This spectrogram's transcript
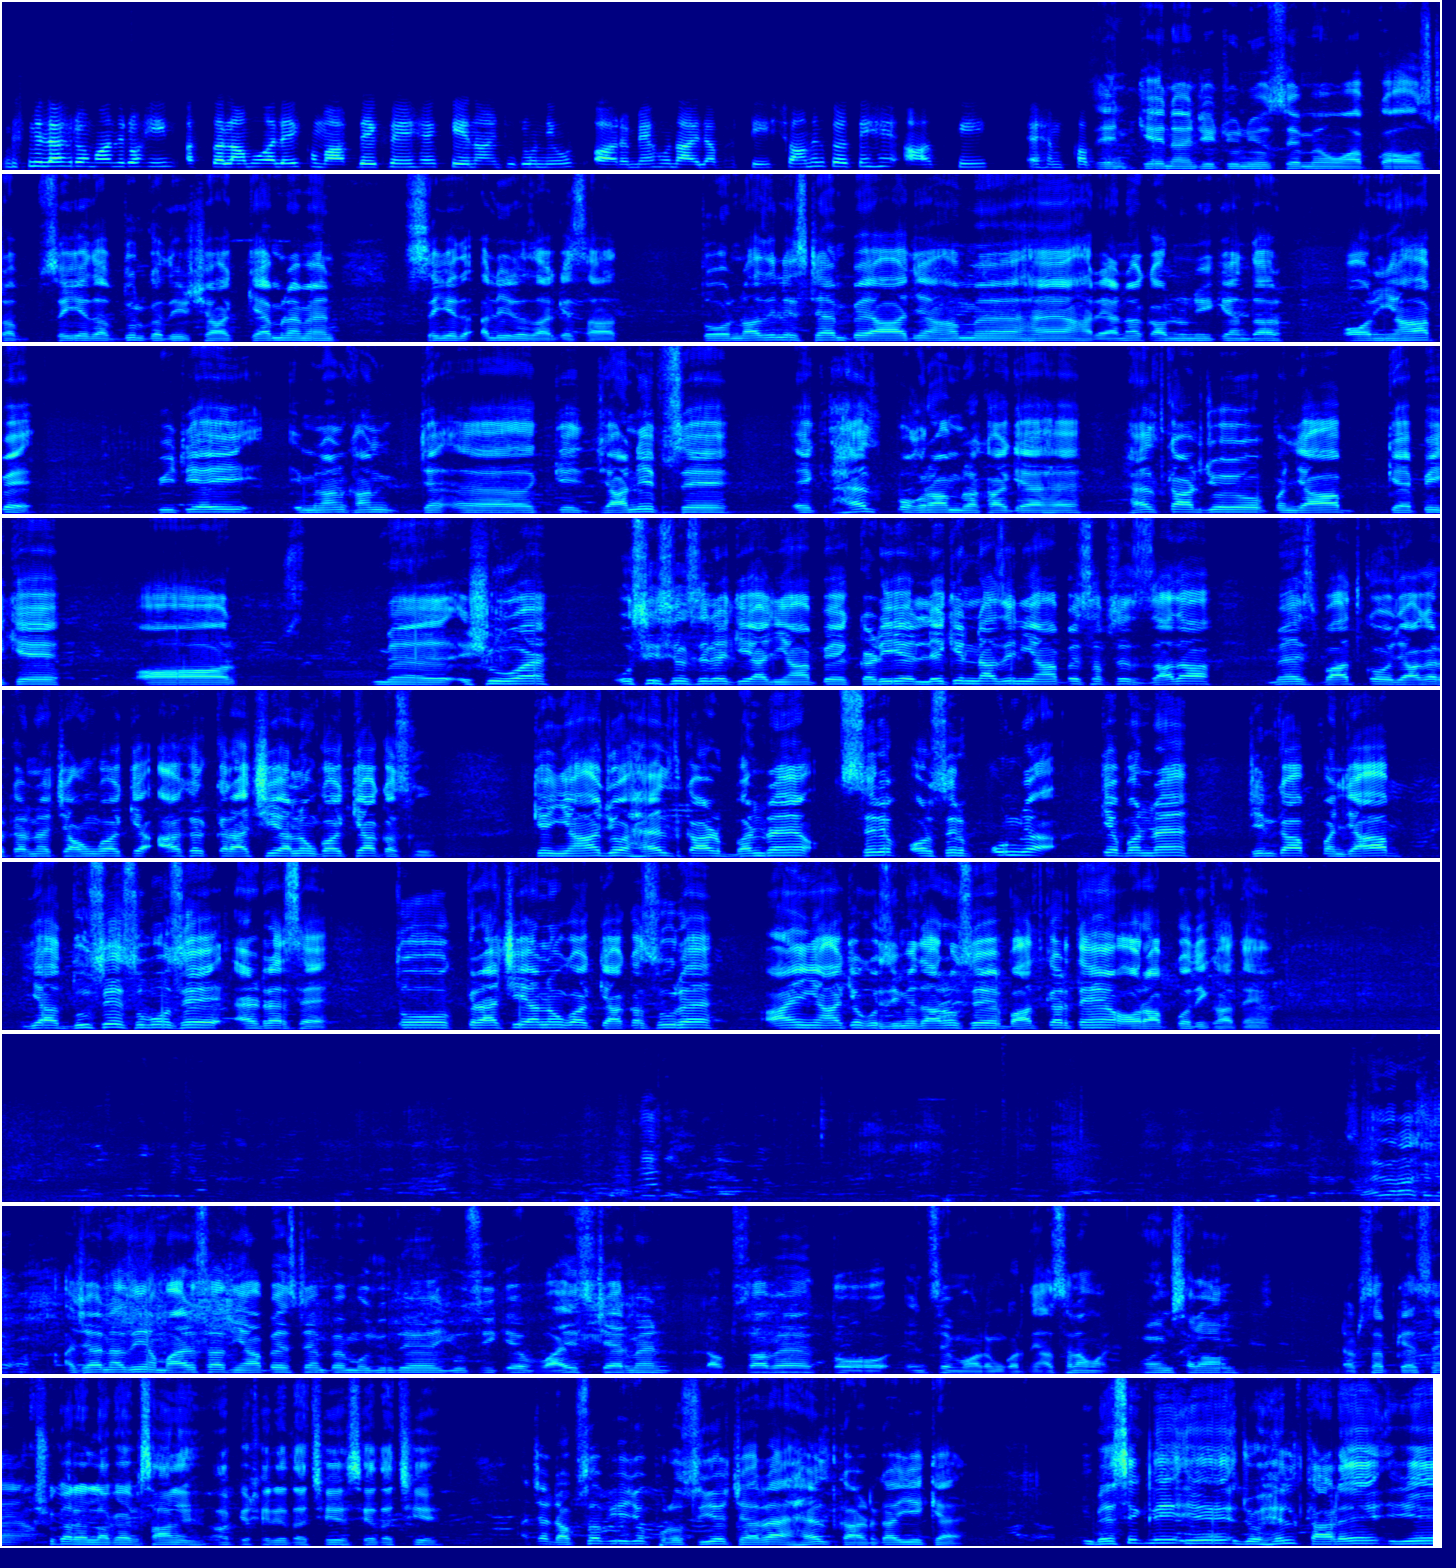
बिस्मिल्लाहिर्रहमानिर्रहीम। अस्सलाम वालेकुम आप देख रहे हैं के नाइन्टी टू न्यूज़ और मैं हूँ नाइला भट्टी। शामिल करते हैं आज की अहम खबर। के नाइन्टी टू न्यूज़ से मैं हूँ आपका होस्ट अब सैयद अब्दुल कदीर शाह, कैमरामैन सैयद अली रज़ा के साथ। तो नाजिन, इस टाइम पे आज हम हैं हरियाणा कॉलोनी के अंदर और यहाँ पे पीटीआई इमरान खान की जानब से एक हेल्थ प्रोग्राम रखा गया है। हेल्थ कार्ड जो है पंजाब के पी के और इशू हुआ है, उसी सिलसिले की आज यहाँ पे कड़ी है। लेकिन नाजिन यहाँ पे सबसे ज़्यादा मैं इस बात को उजागर करना चाहूँगा कि आखिर कराची वालों का क्या कसूर? कि यहाँ जो हेल्थ कार्ड बन रहे हैं, सिर्फ़ और सिर्फ़ उन के बन रहे हैं जिनका पंजाब या दूसरे सूबों से एड्रेस है। तो कराची वालों का क्या कसूर है? आए यहाँ के कुछ ज़िम्मेदारों से बात करते हैं और आपको दिखाते हैं। अच्छा नाजी हमारे साथ यहाँ पे इस टाइम पे मौजूद है यूसी के वाइस चेयरमैन डॉक्टर साहब है तो इनसे मालूम करते हैं। अस्सलाम वालेकुम सलाम। डॉक्टर साहब कैसे हैं शुक्र अल्लाह का एहसान है। आपकी खैरियत अच्छी है सेहत अच्छी है। अच्छा डॉक्टर साहब ये जो प्रोसीजर चल रहा है हेल्थ कार्ड का ये क्या है? बेसिकली ये जो हेल्थ कार्ड है ये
